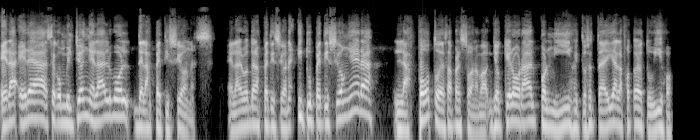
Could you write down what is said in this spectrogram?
era, era, se convirtió en el árbol de las peticiones, el árbol de las peticiones. Y tu petición era la foto de esa persona. Yo quiero orar por mi hijo, entonces te daría la foto de tu hijo.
